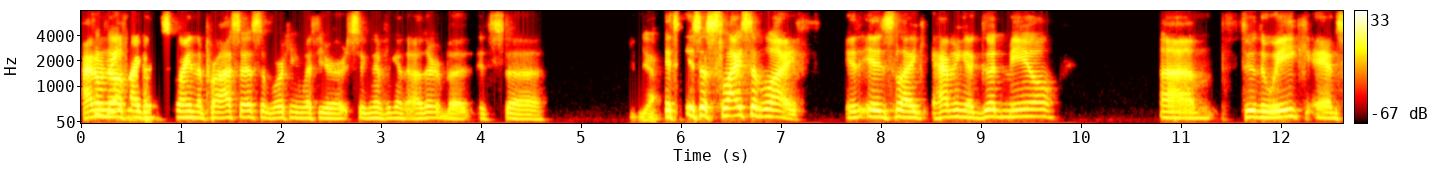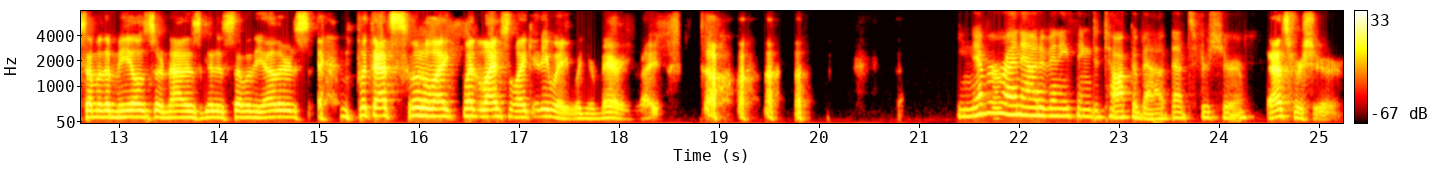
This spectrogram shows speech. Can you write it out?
I don't know if I can explain the process of working with your significant other, but it's uh yeah. It's it's a slice of life. It is like having a good meal um through the week and some of the meals are not as good as some of the others but that's sort of like what life's like anyway when you're married right so you never run out of anything to talk about that's for sure that's for sure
